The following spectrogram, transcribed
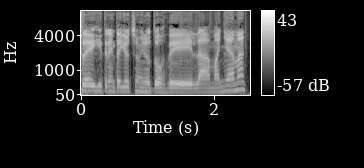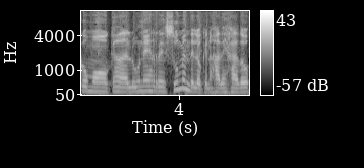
6 y 38 minutos de la mañana, como cada lunes, resumen de lo que nos ha dejado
